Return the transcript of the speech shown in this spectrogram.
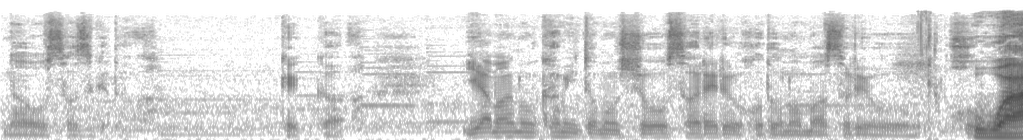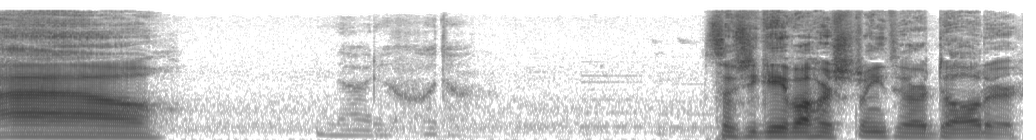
名を授けた結果山の神とも称されるほどのマス量を Wow. so she gave all her strength to her daughter.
